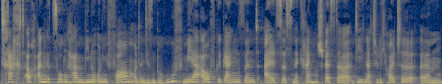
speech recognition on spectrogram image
Tracht auch angezogen haben wie eine Uniform und in diesem Beruf mehr aufgegangen sind, als es eine Krankenschwester, die natürlich heute ähm,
